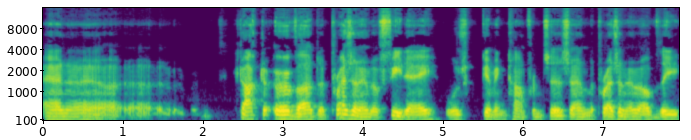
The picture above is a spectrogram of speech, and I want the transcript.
and uh, Dr. Euwe, the president of FIDE, was giving conferences, and the president of the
